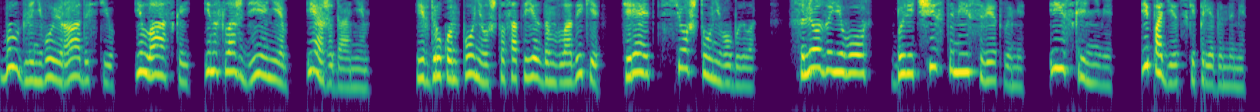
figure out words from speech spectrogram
был для него и радостью, и лаской, и наслаждением, и ожиданием. И вдруг он понял, что с отъездом владыки теряет все, что у него было. Слезы его были чистыми и светлыми, и искренними, и по-детски преданными.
